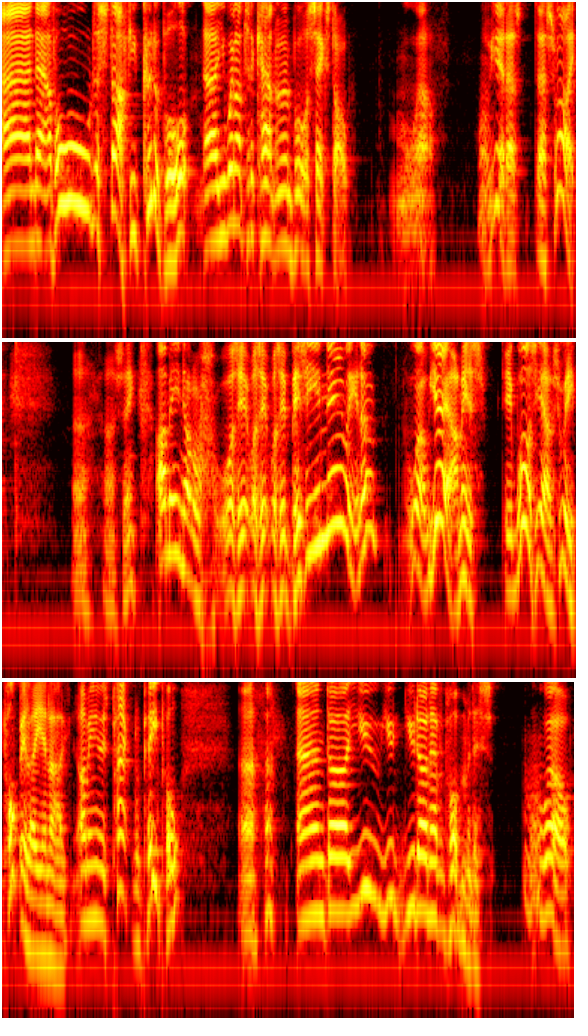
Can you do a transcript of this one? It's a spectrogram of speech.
and out of all the stuff you could have bought, uh, you went up to the counter and bought a sex doll. Well, well, yeah, that's that's right. Uh, I see. I mean, uh, was it was it was it busy in there? You know. Well, yeah. I mean, it's it was. Yeah, it was really popular. You know. I mean, it was packed with people. Uh, and uh, you you you don't have a problem with this. Well,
